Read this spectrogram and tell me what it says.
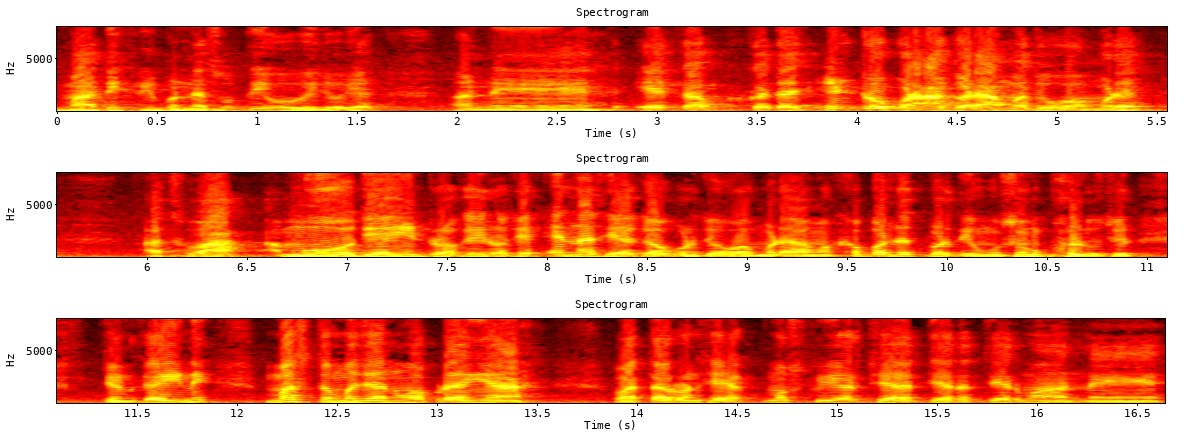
મા દીકરી બંને સૂતી હોવી જોઈએ. અને એક કદાચ ઇન્ટ્રો પણ આગળ આમાં જોવા મળે, અથવા હું જે ઇન્ટ્રો કર્યો છે, એનાથી અગાઉ પણ જોવા મળે. આમાં ખબર નથી પડતી હું શું બોલું છું. કેમ કંઈ નહીં, મસ્ત મજાનું આપણે અહીંયા વાતાવરણ છે એટમોસ્ફિયર છે અત્યારે અત્યારમાં, અને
